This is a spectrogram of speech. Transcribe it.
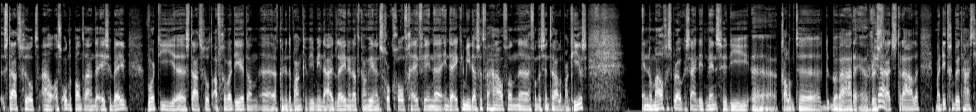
staatsschuld als onderpand aan de ECB. Wordt die staatsschuld afgewaardeerd, dan kunnen de banken weer minder uitlenen. En dat kan weer een schokgolf geven in, in de economie. Dat is het verhaal van, van de centrale bankiers. En normaal gesproken zijn dit mensen die eh, kalmte bewaren en rust Ja. uitstralen. Maar dit gebeurt haast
